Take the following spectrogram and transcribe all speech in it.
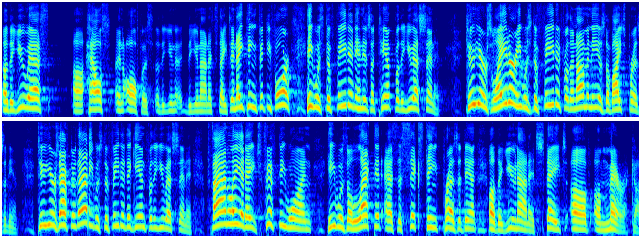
of the U.S. Uh, House and Office of the, Uni- the United States. In 1854, he was defeated in his attempt for the U.S. Senate. Two years later, he was defeated for the nominee as the vice president. Two years after that, he was defeated again for the U.S. Senate. Finally, at age 51, he was elected as the 16th president of the United States of America.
